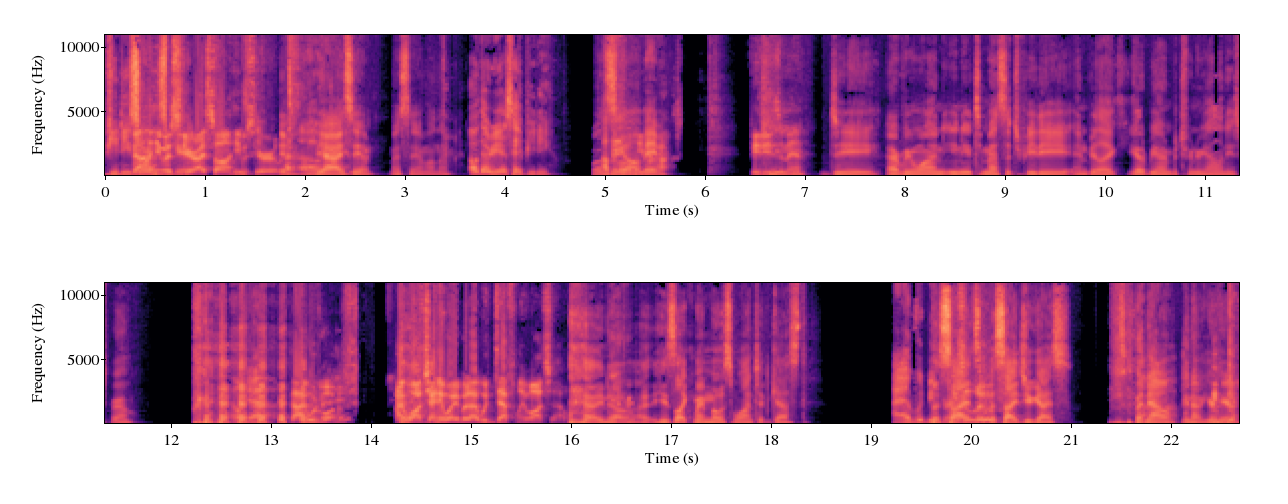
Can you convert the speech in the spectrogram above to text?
PD's No, in he was spirit. here. I saw he was here earlier. yeah, Oh, yeah. I see him. I see him on there. Oh, there he is. Hey, PD. How's it going, baby? rocks. PD's the man. PD. Everyone, you need to message PD and be like, you got to be on Between Realities, bro. Hell yeah. I would watch. I watch anyway, but I would definitely watch that one. I know. Yeah. Uh, He's like my most wanted guest, I would be besides Salute. besides you guys. But now you know you're here.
